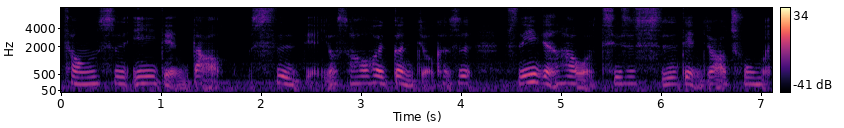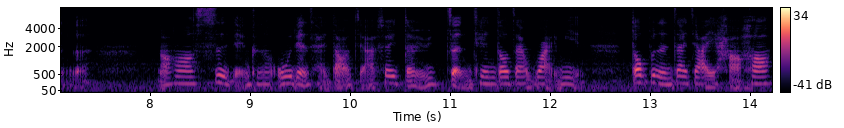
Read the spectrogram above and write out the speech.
从十一点到。四点有时候会更久，可是十一点的话，我其实十点就要出门了，然后四点可能五点才到家，所以等于整天都在外面，都不能在家里好好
